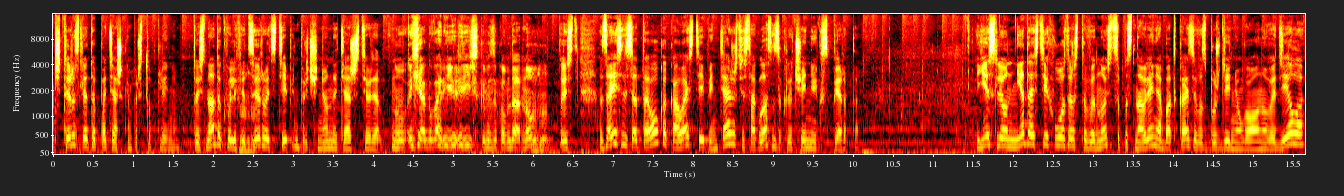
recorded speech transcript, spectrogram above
14 лет – это по тяжким преступлениям. То есть надо квалифицировать угу. степень причиненной тяжести вреда. Ну, я говорю юридическим языком, да. Ну, угу. то есть в зависимости от того, какова степень тяжести согласно заключению эксперта. Если он не достиг возраста, выносится постановление об отказе возбуждения уголовного дела.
